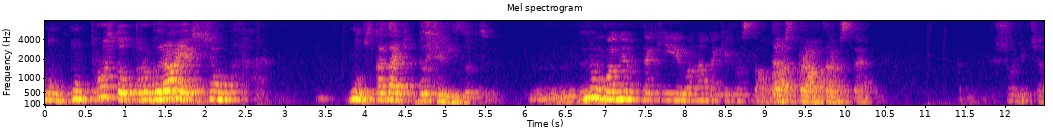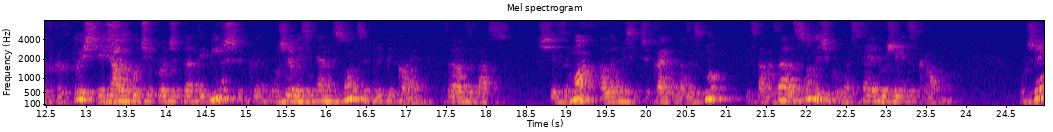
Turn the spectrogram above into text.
ну, ну, просто пробирає всю, ну, сказати, до сліз. От. Ну, вони такі, вона так і писала, Так, справді так, так. все. Що, дівчатка, хто ще? Я що? хочу прочитати віршик Уже весняне сонце припікає. Зараз у нас ще зима, але ми всі чекаємо на весну, і саме зараз сонечко у нас сяє дуже яскраво. Уже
